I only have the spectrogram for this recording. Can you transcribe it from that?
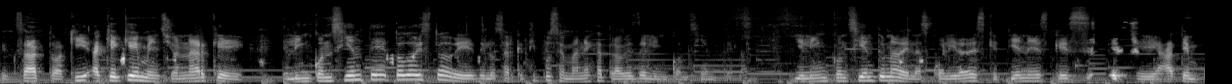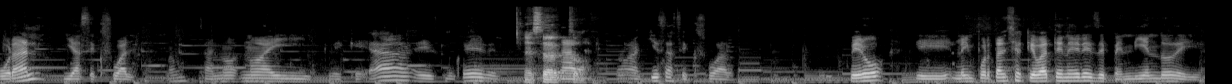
Exacto, aquí, aquí hay que mencionar que el inconsciente, todo esto de, los arquetipos se maneja a través del inconsciente, ¿no? Y el inconsciente, una de las cualidades que tiene es que es eh, atemporal y asexual, ¿no? O sea, no, no hay de que, ah, es mujer, Exacto. Aquí es asexual. Pero eh, la importancia que va a tener es dependiendo de,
